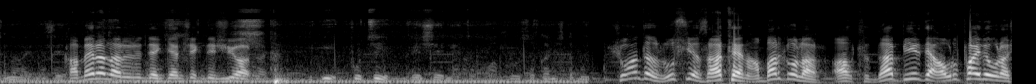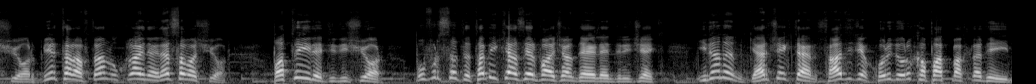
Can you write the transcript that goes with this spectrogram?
знаем уже. Kameralar önünde вопросы будем gerçekleşiyor. решать. И пути решения этого вопроса, конечно, будем Şu anda Rusya zaten ambargolar altında bir de Avrupa ile uğraşıyor. Bir taraftan Ukrayna ile savaşıyor. Batı ile didişiyor. Bu fırsatı tabii ki Azerbaycan değerlendirecek. İnanın gerçekten sadece koridoru kapatmakla değil,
